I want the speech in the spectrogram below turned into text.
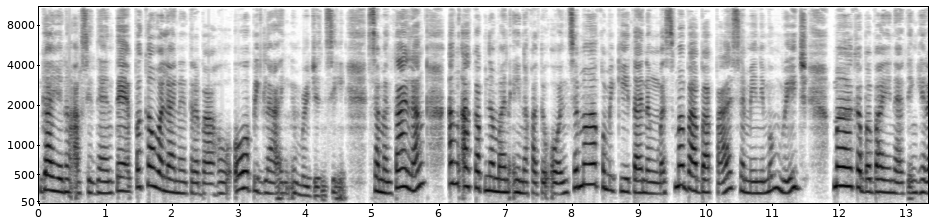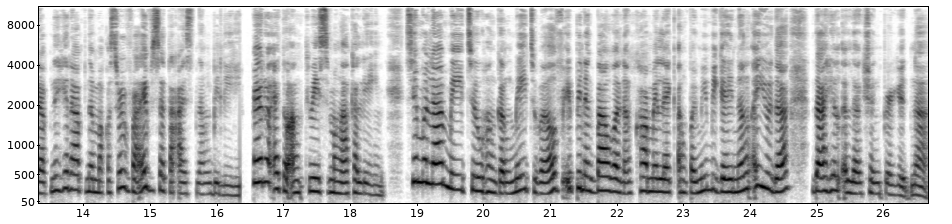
gaya ng aksidente, pagkawala ng trabaho o biglaing emergency. Samantalang, ang AKAP naman ay nakatuon sa mga kumikita ng mas mababa pa sa minimum wage, mga kababayan nating hirap na hirap na makasurvive sa taas ng bilihin. Pero ito ang twist mga kalane. Simula May 2 hanggang May 12, ipinagbawal ng COMELEC ang pamimigay ng ayuda dahil election period na.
